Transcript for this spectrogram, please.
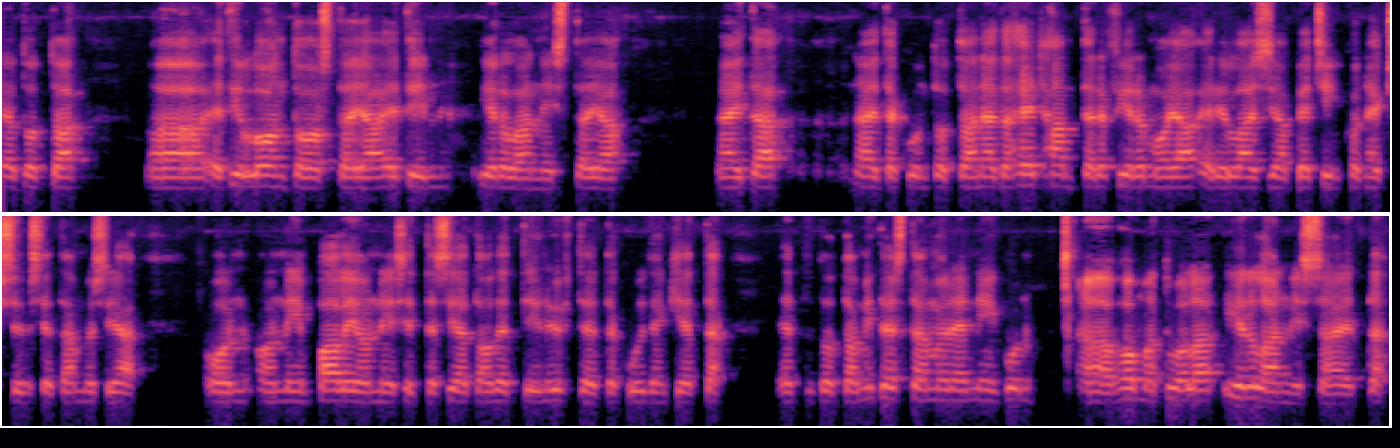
ja tota, etin Lontoosta ja etin Irlannista ja näitä, näitä, kun tota, näitä headhunter-firmoja, erilaisia betting connections ja tämmöisiä on, on niin paljon, niin sitten sieltä otettiin yhteyttä kuitenkin, että, että tota, miten tämmöinen niin kuin, äh, homma tuolla Irlannissa, että,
